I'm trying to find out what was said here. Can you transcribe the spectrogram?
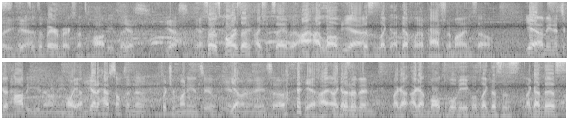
exactly, It's, yeah. it's a very, very expensive hobby. But Yes. Yes. Yeah, so it's cars, I, I should say, but I, I love. Yeah. This is like a, definitely a passion of mine. So Yeah. I mean, it's a good hobby. You know. I mean. Oh, yeah. You got to have something to put your money into. You Yeah. know what I mean? So. yeah, I, like I better said, than. I got I got multiple vehicles. Like this is I got this.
